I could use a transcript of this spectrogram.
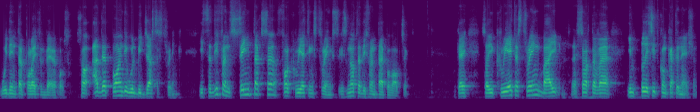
with interpolated variables. So at that point, it will be just a string. It's a different syntax for creating strings. It's not a different type of object. Okay, so you create a string by a sort of a implicit concatenation,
